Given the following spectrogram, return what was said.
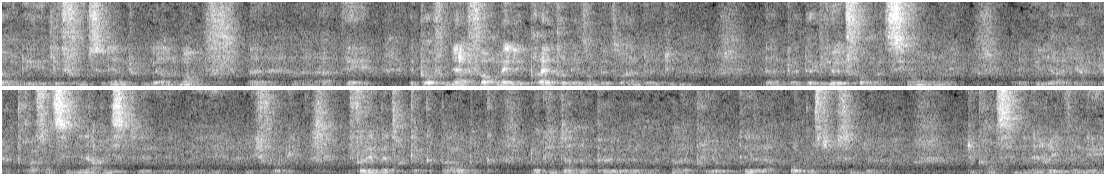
dans les, fonctionnaires du gouvernement. Euh, et, pour bien former les prêtres, ils ont besoin d'une de, lieux de formation. Il y, a, 300 séminaristes, il, faut les, mettre quelque part. Donc, donc il donne un peu maintenant la priorité à la reconstruction du grand séminaire et venait,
